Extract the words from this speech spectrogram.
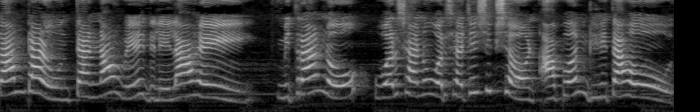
काम टाळून त्यांना वेळ दिलेला आहे. मित्रांनो वर्षानुवर्षाचे शिक्षण आपण घेत आहोत.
